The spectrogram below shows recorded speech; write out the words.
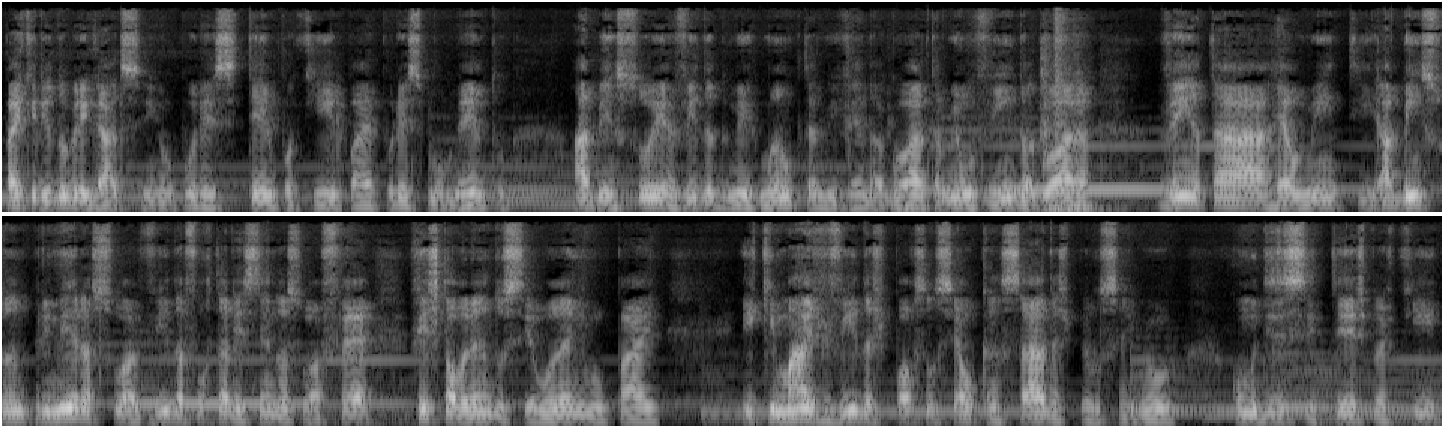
Pai querido, obrigado, Senhor, por esse tempo aqui, Pai, por esse momento. Abençoe a vida do meu irmão que está me vendo agora, está me ouvindo agora. Venha estar tá realmente abençoando primeiro a sua vida, fortalecendo a sua fé, restaurando o seu ânimo, Pai. E que mais vidas possam ser alcançadas pelo Senhor. Como diz esse texto aqui,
